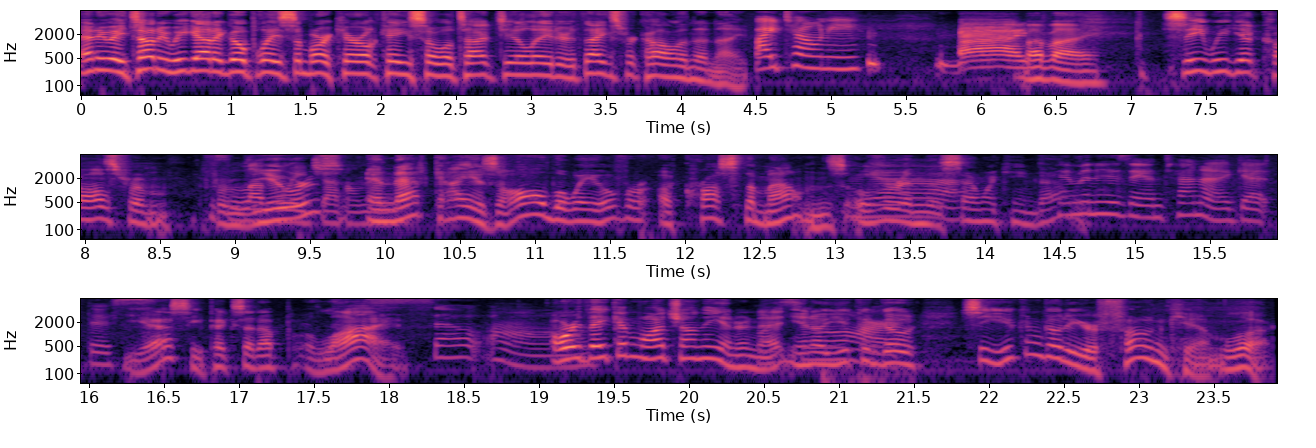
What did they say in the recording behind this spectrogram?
Anyway, Tony, we got to go play some more Carole King, so we'll talk to you later. Thanks for calling tonight. Bye, Tony. Bye. Bye bye. See, we get calls from a from viewers, gentleman. and that guy is all the way over across the mountains over in the San Joaquin Valley. Him and his antenna get this. yes, he picks it up live. So, aw. Or they can watch on the internet. You know, you can go see. You can go to your phone, Kim. Look,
